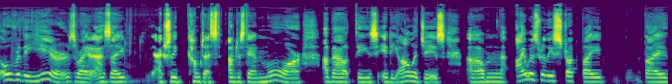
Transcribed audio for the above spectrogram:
over the years, right, as I actually come to understand more about these ideologies, um, I was really struck by by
